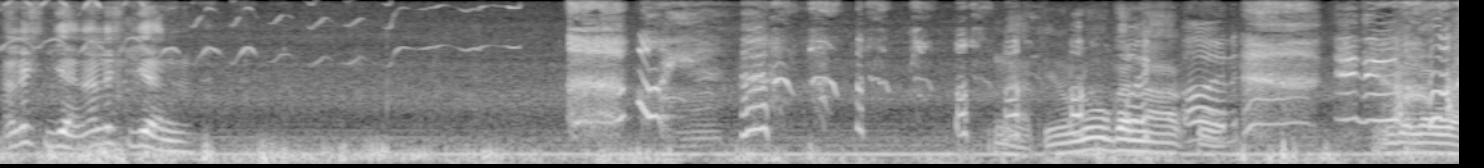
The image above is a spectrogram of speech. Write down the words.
Alis dyan, alis dyan. Na, tinulugan na ako. Yung dalawa.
